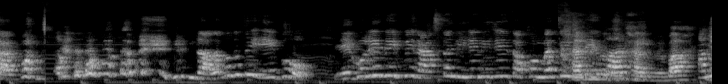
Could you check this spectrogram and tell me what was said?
তারপর। দাদা বলতো তুই এগো। এগোলেই দেখবি রাস্তা নিজে নিজেই তখন বা তুই খালি হতে থাকবে বাহ আমি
